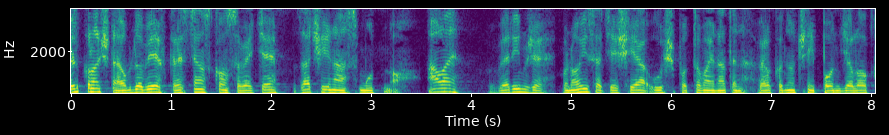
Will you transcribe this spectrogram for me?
Veľkonočné obdobie v kresťanskom svete začína smutno, ale Verím, že mnohí sa tešia už potom aj na ten veľkonočný pondelok,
